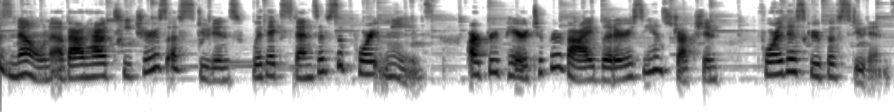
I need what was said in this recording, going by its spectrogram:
is known about how teachers of students with extensive support needs are prepared to provide literacy instruction for this group of students.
